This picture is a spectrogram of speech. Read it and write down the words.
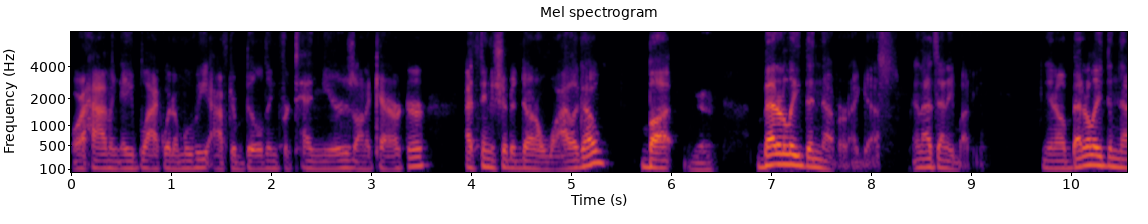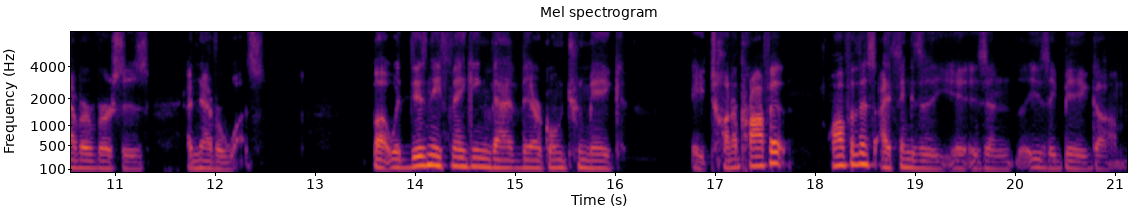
or having a Black Widow movie after building for 10 years on a character. I think it should have been done a while ago, but Yeah. better late than never, I guess. And that's anybody. You know, better late than never versus a never was. But with Disney thinking that they're going to make a ton of profit off of this, I think is a is an is a big um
